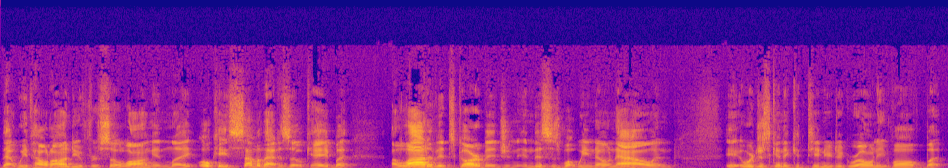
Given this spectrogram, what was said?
that we've held on to for so long and like, okay, some of that is okay, but a lot of it's garbage and, and this is what we know now and it, we're just going to continue to grow and evolve. But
